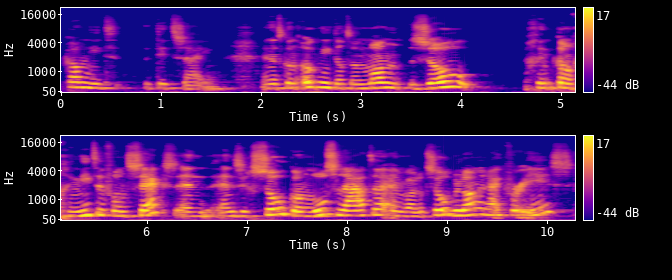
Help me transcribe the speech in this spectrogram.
kan niet dit zijn. En het kan ook niet dat een man zo kan genieten van seks en, en zich zo kan loslaten en waar het zo belangrijk voor is.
